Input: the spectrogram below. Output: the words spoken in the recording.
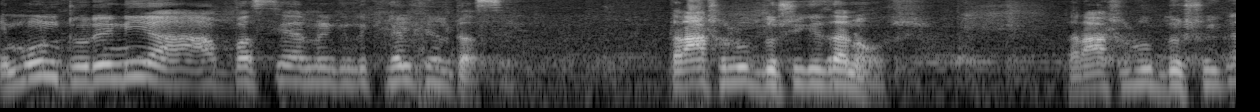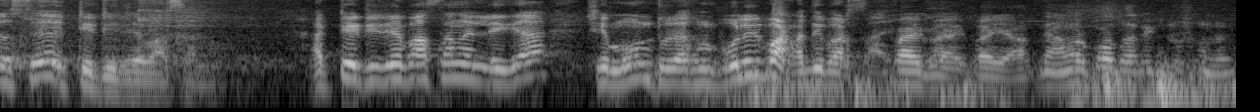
এই মন টুরে নিয়ে আব্বাস চেয়ারম্যান কিন্তু খেল খেলতেছে। তার আসল উদ্দেশ্য কি জানোস? তার আসল উদ্দেশ্য হইতেছে টেটিরে বাঁচানো। আর টেটিরে বাঁচানোর লেগা সে মন টুরে এখন বলির পাঠা দিবার চায়। ভাই ভাই ভাই আপনি আমার কথাটা একটু শুনেন।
